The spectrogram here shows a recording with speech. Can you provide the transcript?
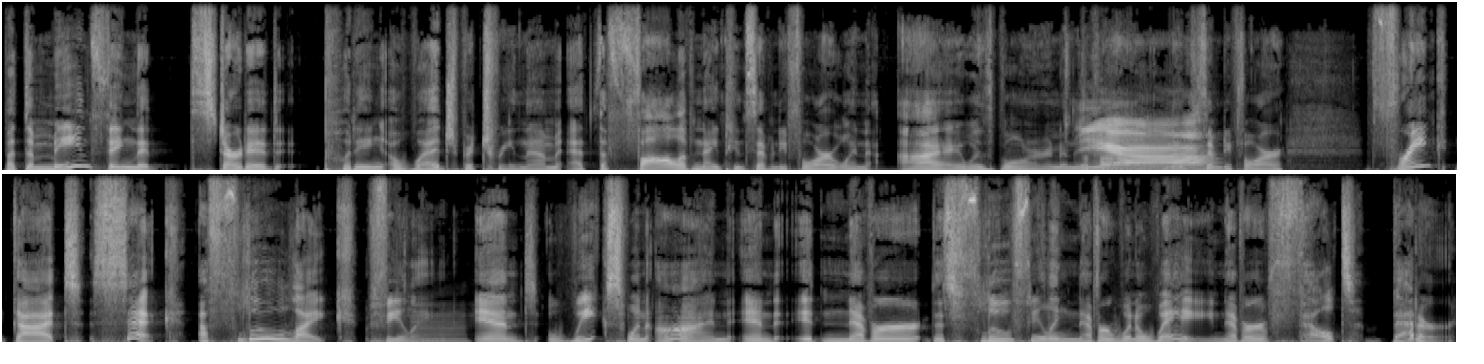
But the main thing that started putting a wedge between them at the fall of 1974, when I was born in the fall of 1974, Frank got sick, a flu like feeling. Mm-hmm. And weeks went on, and it never, this flu feeling never went away, never felt better.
